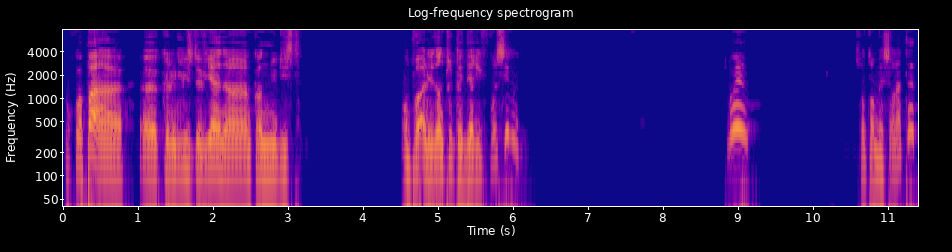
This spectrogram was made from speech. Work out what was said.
Pourquoi pas euh, euh, que l'Église devienne un camp de On peut aller dans toutes les dérives possibles. Oui. Ils sont tombés sur la tête.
